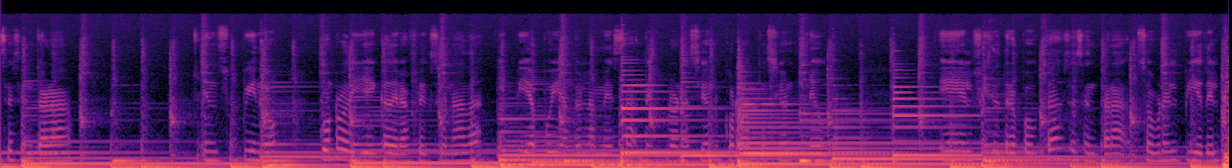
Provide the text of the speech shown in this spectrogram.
se sentará en supino con rodilla y cadera flexionada y pie apoyando en la mesa de exploración con rotación neutra. El fisioterapeuta se sentará sobre el pie del paciente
